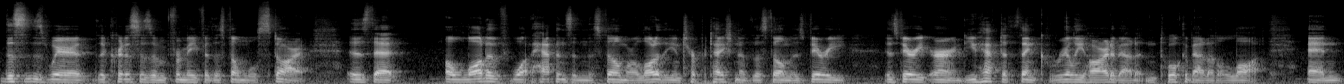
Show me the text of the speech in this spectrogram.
this is where the criticism for me for this film will start, is that a lot of what happens in this film or a lot of the interpretation of this film is very is very earned. You have to think really hard about it and talk about it a lot. And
